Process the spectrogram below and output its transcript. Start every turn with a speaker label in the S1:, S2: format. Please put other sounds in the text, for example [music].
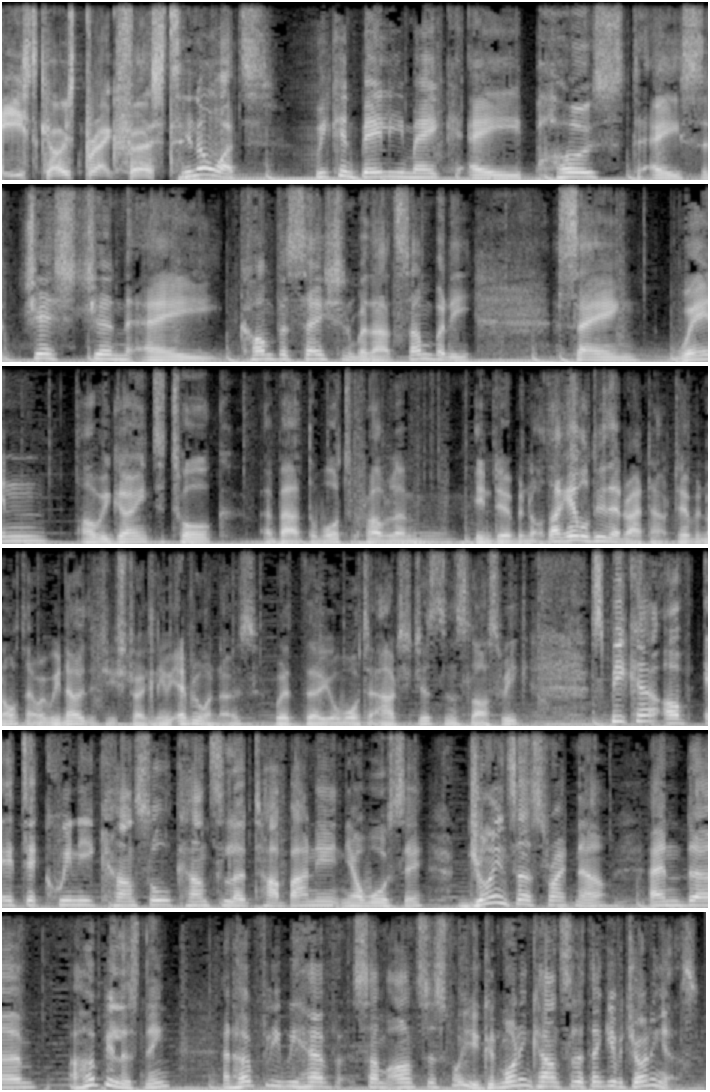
S1: East Coast Breakfast.
S2: You know what? We can barely make a post, a suggestion, a conversation without somebody saying, when are we going to talk about the water problem in Durban North? Okay, we'll do that right now. Durban North, we know that you're struggling. Everyone knows with uh, your water outages since last week. Speaker of eThekwini Council, Councillor Thabani Nyawose, joins us right now. And um, I hope you're listening, and hopefully we have some answers for you. Good morning, Councillor. Thank you for joining us.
